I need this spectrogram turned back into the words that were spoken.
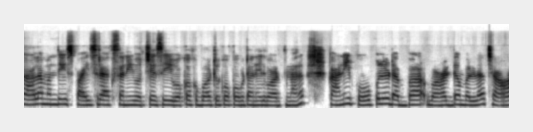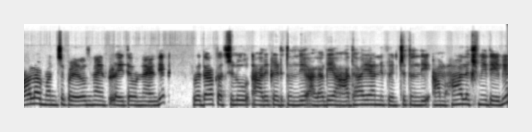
చాలా మంది స్పైస్ ర్యాక్స్ అని వచ్చేసి ఒక్కొక్క బాటిల్కి ఒక్కొక్కటి అనేది వాడుతున్నారు. కానీ పోపుల డబ్బా వాడడం వల్ల చాలా మంచి ప్రయోజనాలు అయితే ఉన్నాయండి. వృధా ఖర్చులు అరికెడుతుంది అలాగే ఆదాయాన్ని పెంచుతుంది. ఆ మహాలక్ష్మీదేవి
